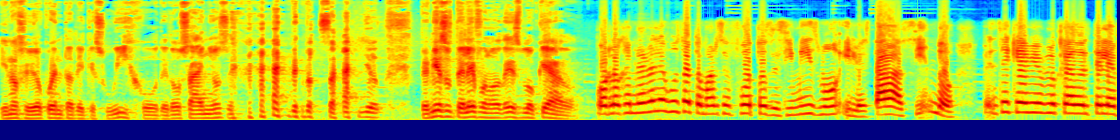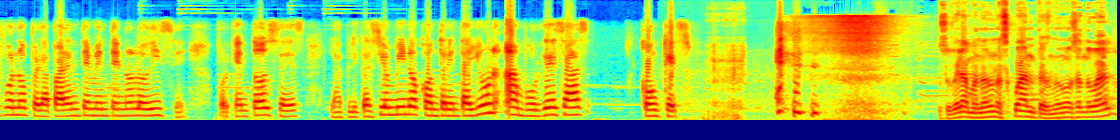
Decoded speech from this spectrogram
y no se dio cuenta de que su hijo de dos años, de dos años, tenía su teléfono desbloqueado. Por lo general le gusta tomarse fotos de sí mismo y lo estaba haciendo. Pensé que había bloqueado el teléfono, pero aparentemente no lo hice, porque entonces la aplicación vino con 31 hamburguesas con queso. Nos hubiera mandado unas cuantas, ¿no, Sandoval?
